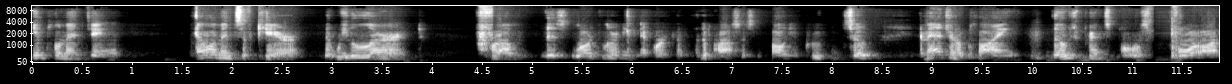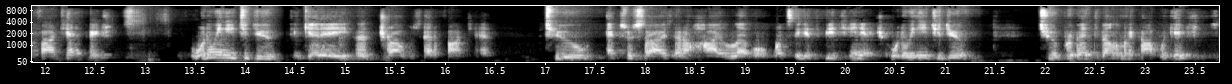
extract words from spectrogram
implementing elements of care that we learned from this large learning network and the process of quality improvement. So imagine applying those principles for our Fontan patients. What do we need to do to get a, a child who's had a Fontan to exercise at a high level once they get to be a teenager? What do we need to do to prevent development of complications?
